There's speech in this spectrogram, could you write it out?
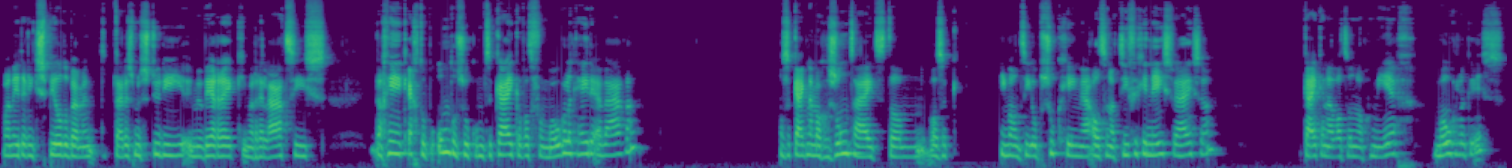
wanneer er iets speelde bij mijn, tijdens mijn studie, in mijn werk, in mijn relaties, dan ging ik echt op onderzoek om te kijken wat voor mogelijkheden er waren. Als ik kijk naar mijn gezondheid, dan was ik iemand die op zoek ging naar alternatieve geneeswijzen. Kijken naar wat er nog meer mogelijk is.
